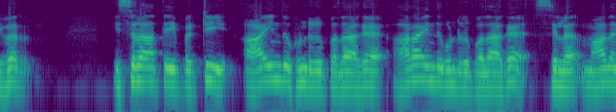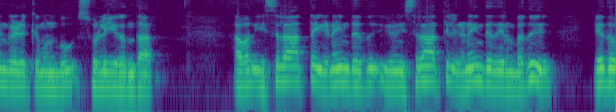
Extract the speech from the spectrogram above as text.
இவர் இஸ்லாத்தை பற்றி ஆய்ந்து கொண்டிருப்பதாக ஆராய்ந்து கொண்டிருப்பதாக சில மாதங்களுக்கு முன்பு சொல்லியிருந்தார். அவர் இஸ்லாத்தை இணைந்தது இஸ்லாத்தில் இணைந்தது என்பது ஏதோ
